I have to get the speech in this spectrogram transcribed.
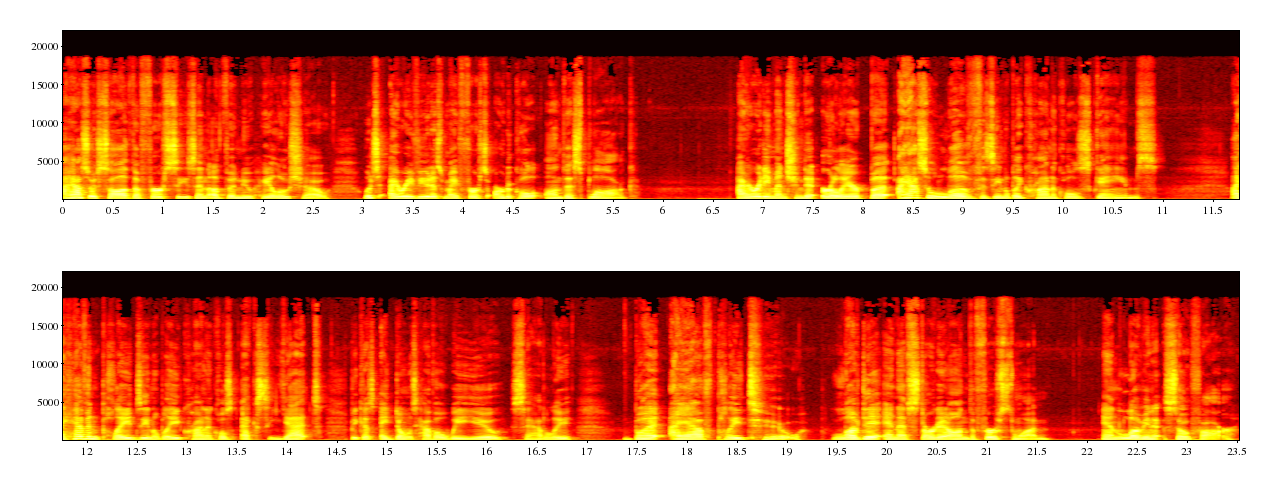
I also saw the first season of the new Halo show, which I reviewed as my first article on this blog. I already mentioned it earlier, but I also love Xenoblade Chronicles games. I haven't played Xenoblade Chronicles X yet because I don't have a Wii U, sadly, but I have played two. Loved it and have started on the first one, and loving it so far.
